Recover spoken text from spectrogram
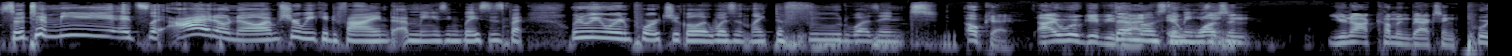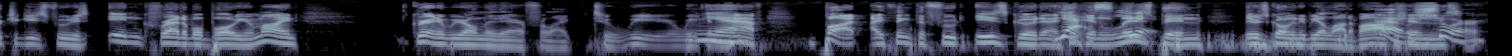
So to me, it's like I don't know. I'm sure we could find amazing places, but when we were in Portugal, it wasn't like the food wasn't. Okay, I will give you The that. most it amazing. wasn't. You're not coming back saying Portuguese food is incredible, blow your mind. Granted, we were only there for like two week or week and Yeah. a half, but I think the food is good, and I Yes, think in is. Lisbon there's going to be a lot of oh, options. Oh, sure,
